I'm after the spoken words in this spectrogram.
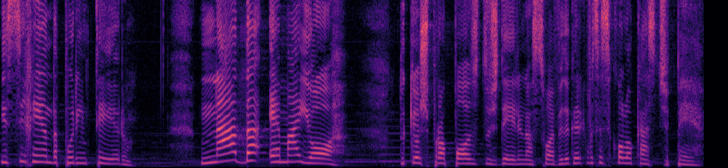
E se renda por inteiro. Nada é maior do que os propósitos dele na sua vida. Eu queria que você se colocasse de pé.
